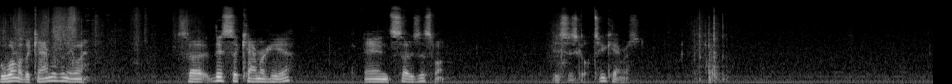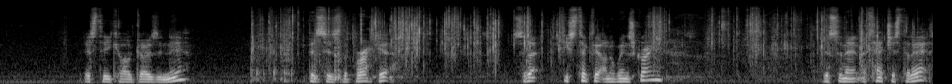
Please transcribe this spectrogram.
Well, one of the cameras anyway. So this is a camera here, and so is this one. This has got two cameras. SD card goes in there. This is the bracket. So that you stick that on the windscreen. This then attaches to that,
